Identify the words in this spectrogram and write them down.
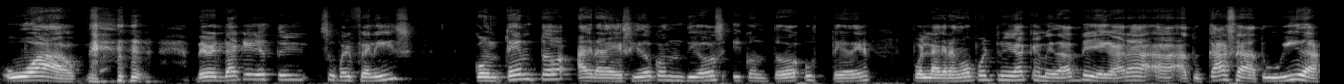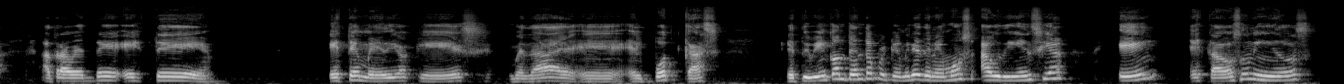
¡Wow! De verdad que yo estoy súper feliz, contento, agradecido con Dios y con todos ustedes por la gran oportunidad que me das de llegar a, a tu casa, a tu vida, a través de este, este medio que es ¿verdad? Eh, eh, el podcast. Estoy bien contento porque, mire, tenemos audiencia en Estados Unidos,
